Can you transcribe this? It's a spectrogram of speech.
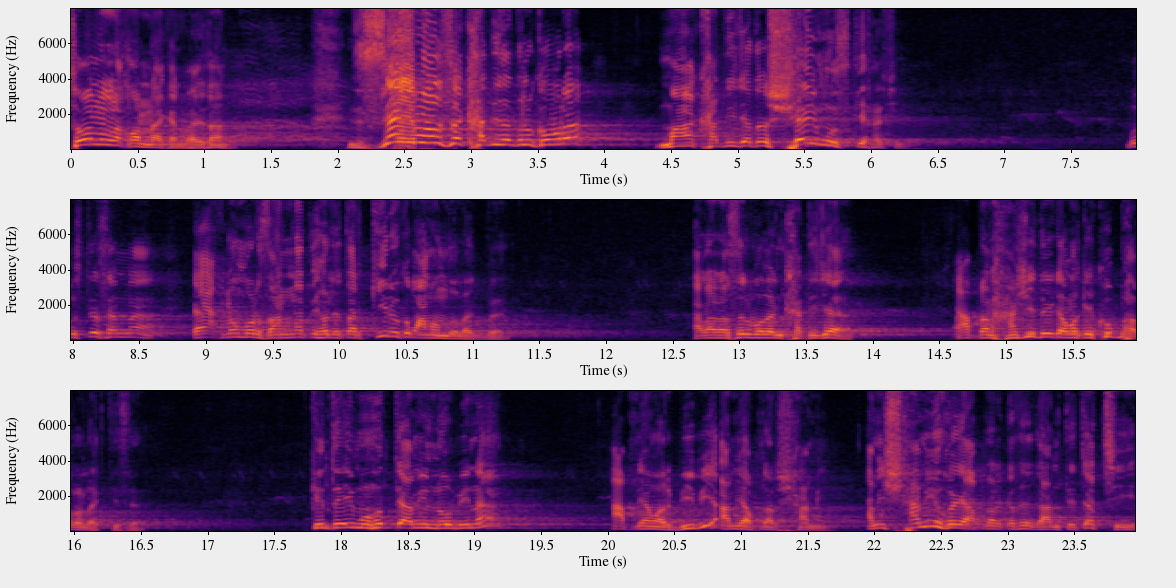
সোনাল্লাহ কন্যা কেন ভাইজান? যেই বলছে খাদিজাতুল কোবরা মা খাদিজা তো সেই মুস্কি হাসি। বুঝতেছেন না? এক নম্বর জান্নাতি হলে তার কীরকম আনন্দ লাগবে? আল্লাহ রাসুল বলেন খাতিজা আপনার হাসি দেখে আমাকে খুব ভালো লাগতেছে। কিন্তু এই মুহূর্তে আমি নবী না, আপনি আমার বিবি, আমি আপনার স্বামী। আমি স্বামী হয়ে আপনার কাছে জানতে চাচ্ছি,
